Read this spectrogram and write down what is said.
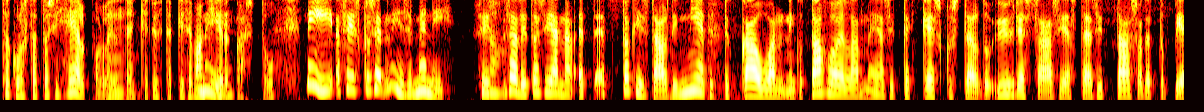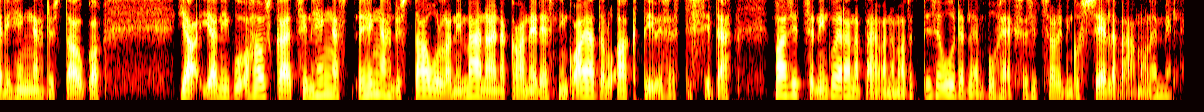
Tuo kuulostaa tosi helpolle mm. jotenkin, että yhtäkkiä se vaan niin. kirkastuu. Niin, siis kun se, niin se meni. Siis no. se oli tosi jännä, että, että toki sitä oltiin mietitty kauan niin kuin tahoillamme ja sitten keskusteltu yhdessä asiasta ja sitten taas otettu pieni hengähdystauko. Ja, ja niin kuin hauskaa, että siinä hengähdystaulla niin mä en ainakaan edes niin kuin ajatellut aktiivisesti sitä, vaan sitten se niin kuin eräänä päivänä me otettiin se uudelleen puheeksi ja sitten se oli niin kuin selvää molemmille.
